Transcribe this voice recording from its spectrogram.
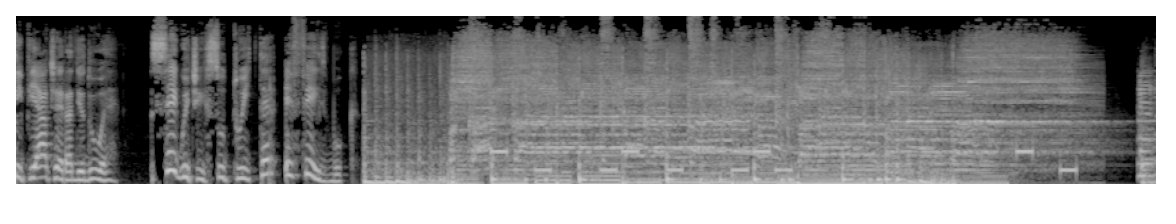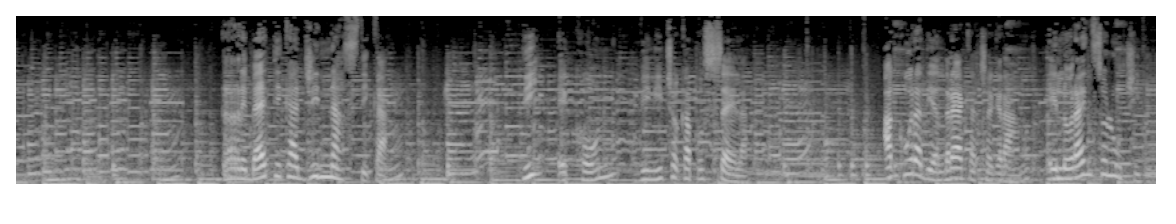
Ti piace Radio 2? Seguici su Twitter e Facebook. Rebetica Ginnastica di e con Vinicio Capossela. A cura di Andrea Cacciagrano e Lorenzo Lucidi.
